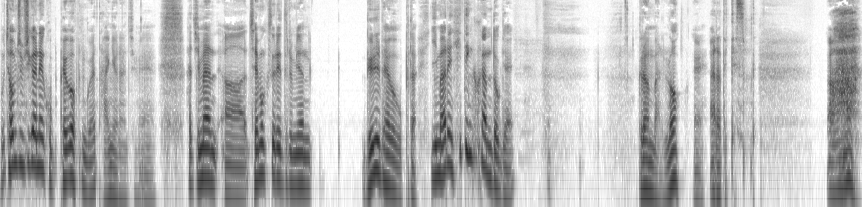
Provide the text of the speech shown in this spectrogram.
뭐 점심시간에 배가 고픈 거야 당연하죠. 예. 하지만 어, 제 목소리 들으면 늘 배가 고프다. 이 말은 히딩크 감독의 그런 말로 예, 알아듣겠습니다. 아,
